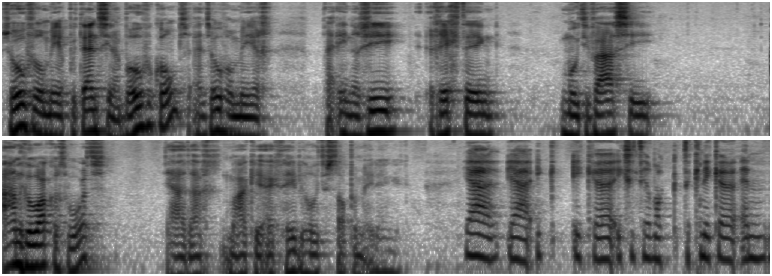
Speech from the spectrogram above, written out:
zoveel meer potentie naar boven komt en zoveel meer nou, energie, richting, motivatie aangewakkerd wordt. Ja, daar maak je echt hele grote stappen mee, denk ik. Ja, ja ik, ik, eh, ik zit helemaal te knikken en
